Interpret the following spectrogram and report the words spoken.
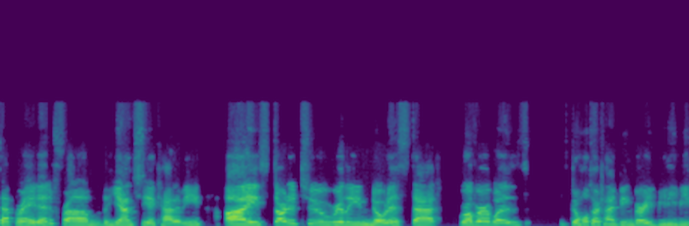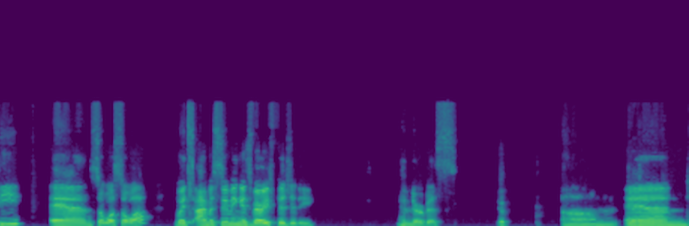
separated from the Yancy Academy, I started to really notice that Grover was the whole entire time being very beady beady and soa soa, which I'm assuming is very fidgety and nervous. Yep. Um, yeah. and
